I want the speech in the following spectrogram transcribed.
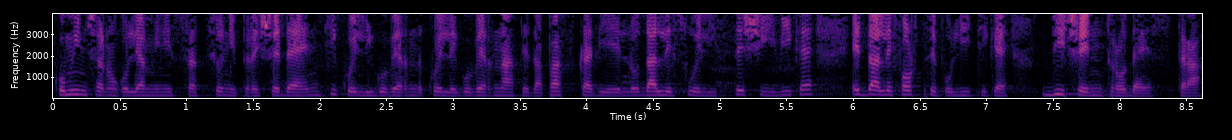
cominciano con le amministrazioni precedenti, govern quelle governate da Pascariello, dalle sue liste civiche e dalle forze politiche di centrodestra.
